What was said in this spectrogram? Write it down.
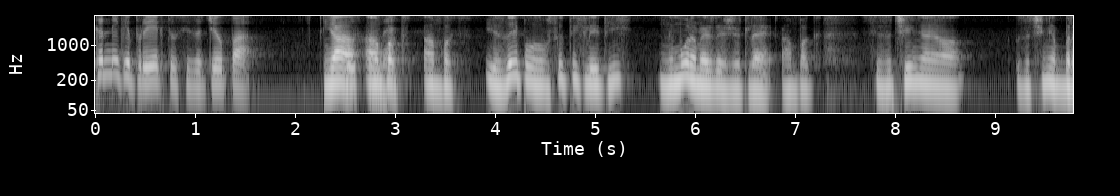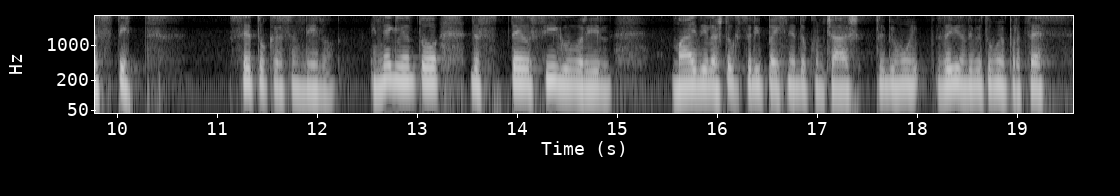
kar nekaj projektov si začel, pa Ja, Pustil, ne? ampak, ampak je zdaj po vseh teh letih, ne morem reči, da je že tle, ampak se začenjajo, začenja brsteti vse to, kar sem delal. In ne glede na to, da ste vsi govorili, maj delaš toliko stvari, pa jih ne dokončaš. Moj, zdaj vidim, da je bil to moj proces.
